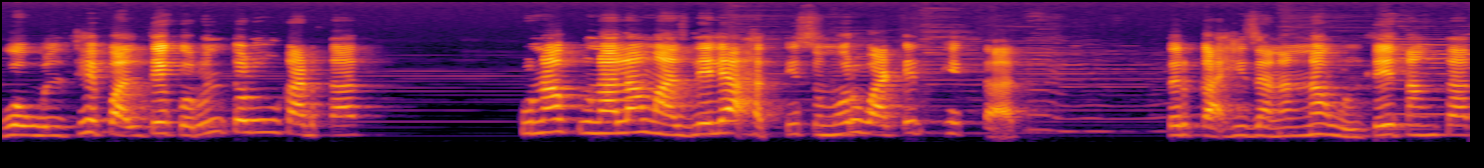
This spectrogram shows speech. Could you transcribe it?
व उलथे पालथे करून तळून काढतात. कुणा कुणाला माजलेल्या हत्तीसमोर वाटेत फेकतात तर काही जणांना उलटे टांगतात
